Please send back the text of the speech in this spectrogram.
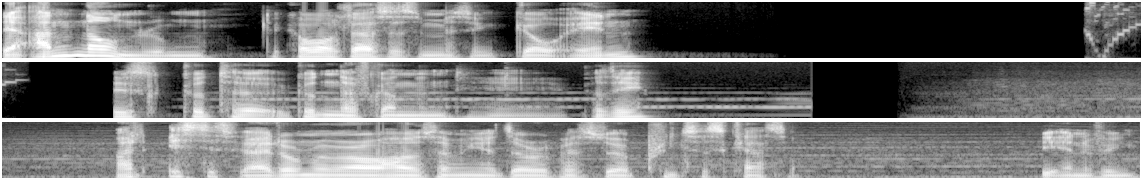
The unknown room. The cover glass is missing. Go in. This could uh, couldn't have gone in here, could he? What is this? I don't remember how I was having a door pass to a princess castle. Be anything.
